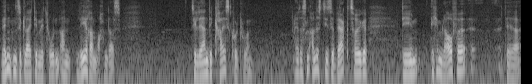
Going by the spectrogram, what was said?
wenden sie gleich die Methoden an. Lehrer machen das. Sie lernen die Kreiskultur. Ja, das sind alles diese Werkzeuge, die ich im Laufe der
